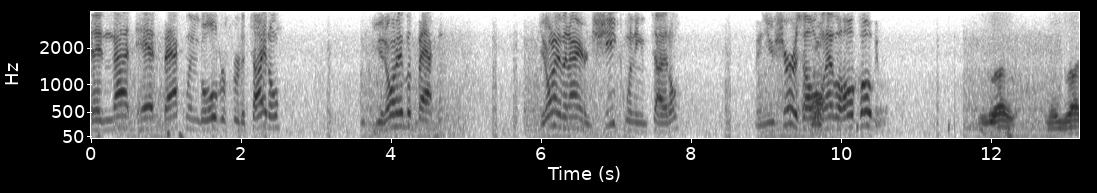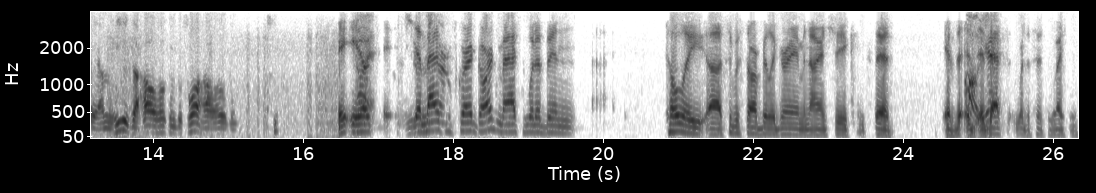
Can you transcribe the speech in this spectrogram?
and not had Backlund go over for the title, you don't have a Backlund. You don't have an Iron Sheik winning the title, and you sure as hell don't have a Hulk Hogan. You're right. Yeah, you're right. I mean, he was a Hulk Hogan before Hulk Hogan. It, you know, Alright. the Madison Square Garden match would have been totally uh, superstar Billy Graham and Iron Sheik instead, if, the, Oh, if yeah. that's where the situation. is.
